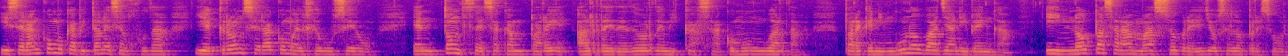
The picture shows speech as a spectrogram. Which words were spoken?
y serán como capitanes en Judá, y Ecrón será como el Jebuseo entonces acamparé alrededor de mi casa como un guarda, para que ninguno vaya ni venga, y no pasará más sobre ellos el opresor,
